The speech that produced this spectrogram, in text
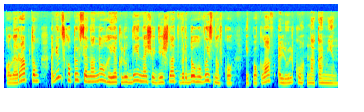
коли раптом він схопився на ноги, як людина, що дійшла твердого висновку, і поклав люльку на камін.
